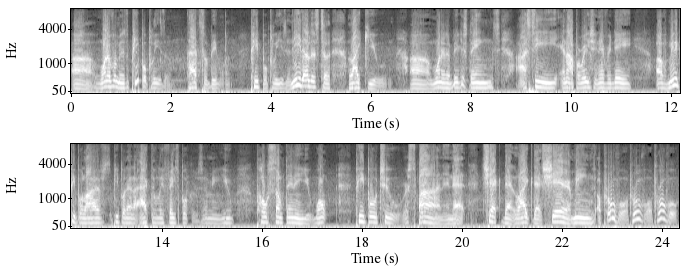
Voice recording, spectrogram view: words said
uh, one of them is a people pleaser that's a big one people pleasing, need others to like you. Um, one of the biggest things I see in operation every day of many people lives, people that are actively Facebookers. I mean, you post something and you want people to respond, and that check, that like, that share means approval, approval, approval.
